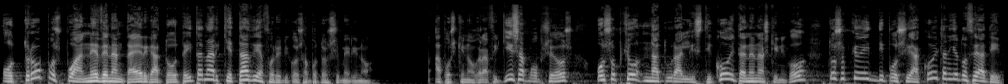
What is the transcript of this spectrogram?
Ο τρόπος που ανέβαιναν τα έργα τότε ήταν αρκετά διαφορετικός από τον σημερινό. Από σκηνογραφικής απόψεως, όσο πιο νατουραλιστικό ήταν ένα σκηνικό, τόσο πιο εντυπωσιακό ήταν για το θεατή.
